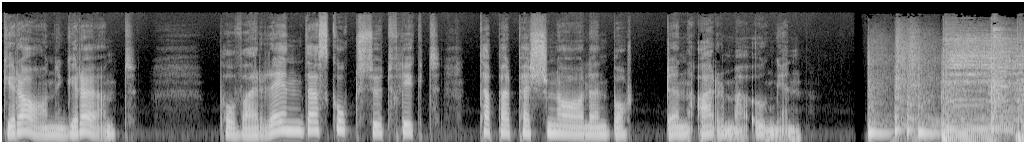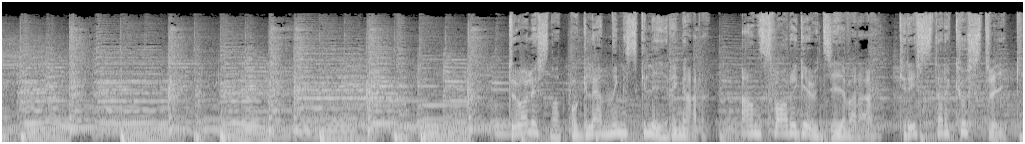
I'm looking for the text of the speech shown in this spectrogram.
grangrönt. På varenda skogsutflykt tappar personalen bort den arma ungen. Du har lyssnat på Glennings gliringar. Ansvarig utgivare, Christer Kustvik.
